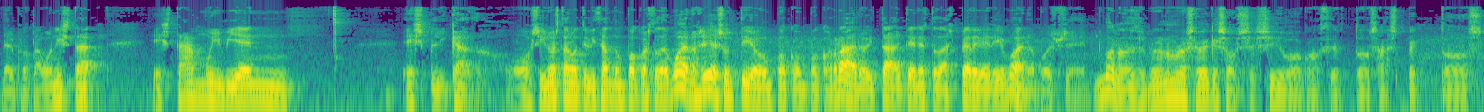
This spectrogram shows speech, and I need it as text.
del protagonista está muy bien explicado. O si no están utilizando un poco esto de, bueno, sí, es un tío un poco, un poco raro y tal, tiene esto de Asperger y bueno, pues... eh, Bueno, desde el primer número se ve que es obsesivo con ciertos aspectos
